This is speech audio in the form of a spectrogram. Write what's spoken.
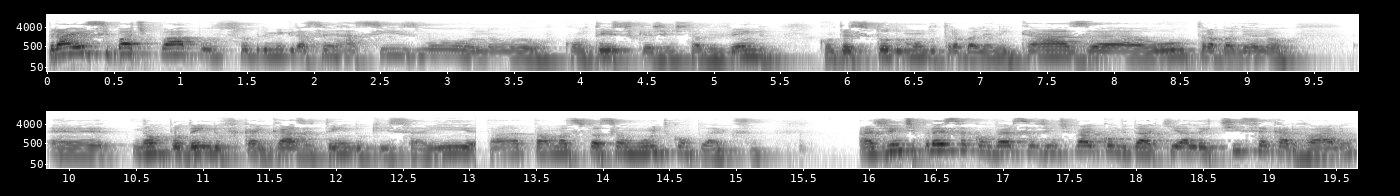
Para esse bate-papo sobre migração e racismo, no contexto que a gente está vivendo, contexto todo mundo trabalhando em casa ou trabalhando, é, não podendo ficar em casa e tendo que sair, tá, tá uma situação muito complexa. A gente, para essa conversa, a gente vai convidar aqui a Letícia Carvalho,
